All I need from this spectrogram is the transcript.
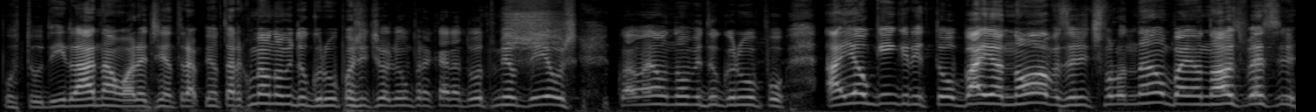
por tudo. E lá na hora de entrar, perguntaram como é o nome do grupo. A gente olhou um para a cara do outro. Meu Deus, qual é o nome do grupo? Aí alguém gritou Baianovas. A gente falou, não, Baianovas parece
